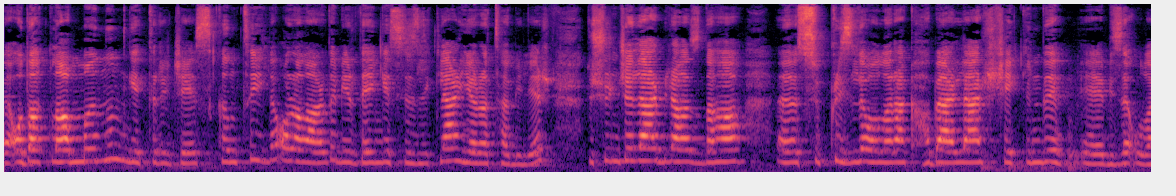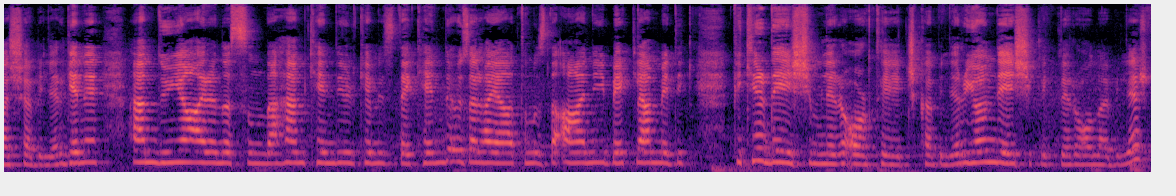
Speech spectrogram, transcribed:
e, odaklanmanın getireceği sıkıntıyla oralarda bir dengesizlikler yaratabilir. Düşünceler biraz daha e, sürprizli olarak haberler şeklinde e, bize ulaşabilir. Gene hem dünya arenasında hem kendi ülkemizde, kendi özel hayatımızda ani beklenmedik fikir değişimleri ortaya çıkabilir, yön değişiklikleri olabilir.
